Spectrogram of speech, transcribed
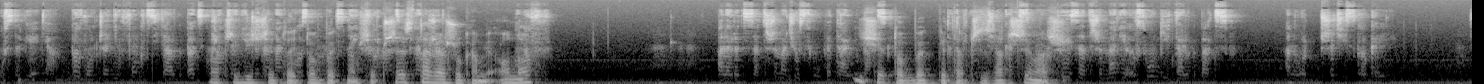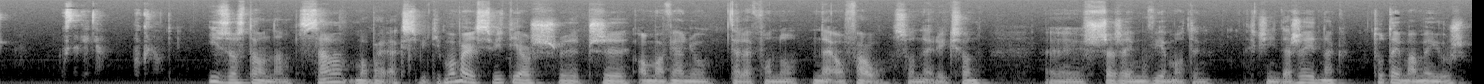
Ustawienia. Po włączeniu funkcji talkbacks. Oczywiście tutaj talkback nam się przestawia, szukamy on-off i się talkback pyta, czy zatrzymasz. I został nam sam Mobile Accessibility. Mobile Accessibility ja już y, przy omawianiu telefonu Neo V Sony Ericsson y, szerzej mówiłem o tym readerze, jednak tutaj mamy już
